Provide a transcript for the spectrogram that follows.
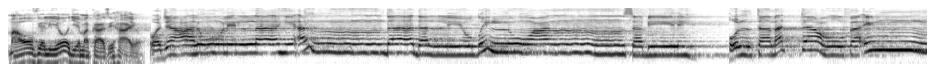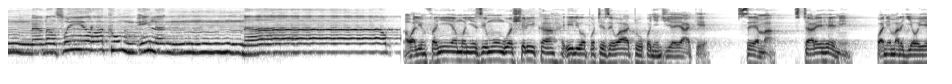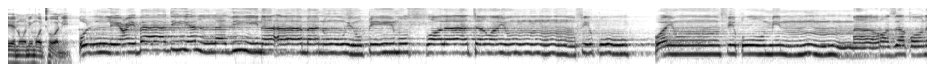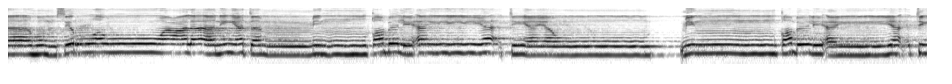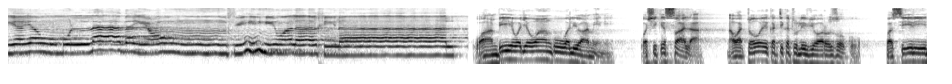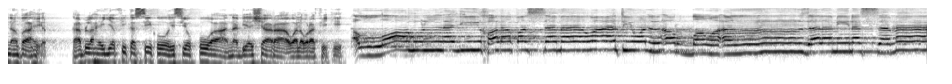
maovu yaliyoje makazi hayo. وجعلوا لله أندادا ليضلوا عن سبيله. قل تمتعوا فإن مصيركم إلى النار. walimfanyia Mwenyezi Mungu washirika ili wapoteze watu kwenye njia yake. Sema stareheni kwani marejeo yenu ni motoni. Qul liibadiyalladhina amanu yuqimus salata wa yunfiquu وينفقوا مما رزقناهم سرا وعلانية من قبل أن يأتي يوم من قبل أن يأتي يوم لا بيع فيه ولا خلال. Waja wangu walioamini washike sala. Na watoe katika tulivyowaruzuku kwa siri na dhahir kabla haijafika siku isiyokuwa na biashara wala urafiki الله الذي خلق السماوات والأرض وأنزل من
